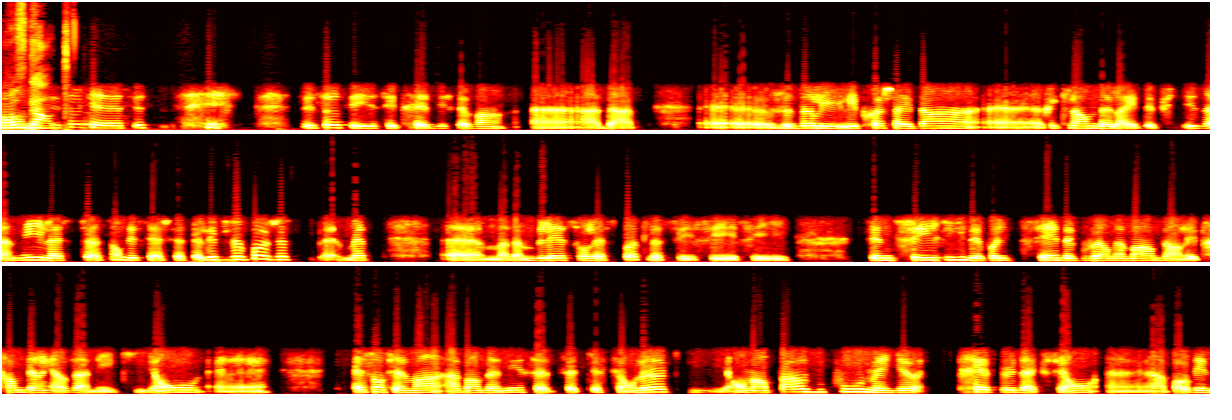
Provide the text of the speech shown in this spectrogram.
On se garde. C'est ça, c'est très décevant à date. Euh, je veux dire, les, les proches aidants euh, réclament de l'aide depuis des années. La situation des CHSLD, je veux pas juste mettre euh, Mme Blais sur le spot, là, c'est, c'est, c'est, une série de politiciens, de gouvernements dans les 30 dernières années qui ont essentiellement abandonné cette, cette question-là. On en parle beaucoup, mais il y a très peu d'actions, euh, à part des,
